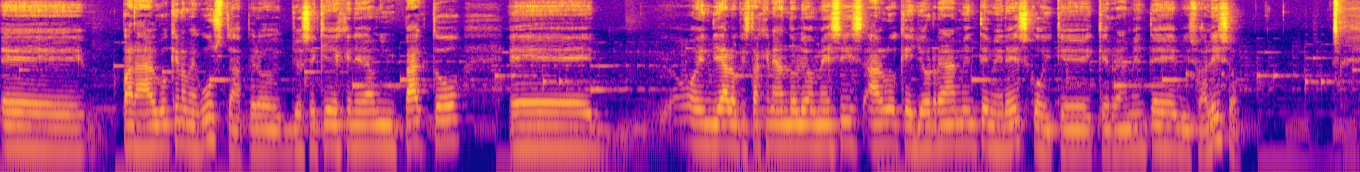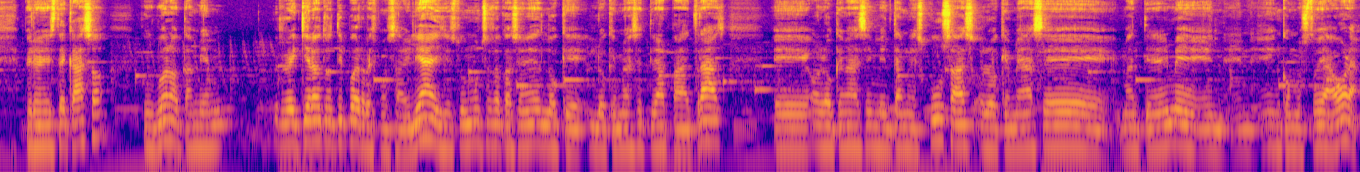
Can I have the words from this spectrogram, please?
eh, para algo que no me gusta, pero yo sé que genera un impacto. Eh, hoy en día lo que está generando Leo Messi es algo que yo realmente merezco y que, que realmente visualizo. Pero en este caso, pues bueno, también requiere otro tipo de responsabilidades y esto en muchas ocasiones lo que, lo que me hace tirar para atrás eh, o lo que me hace inventarme excusas o lo que me hace mantenerme en, en, en como estoy ahora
